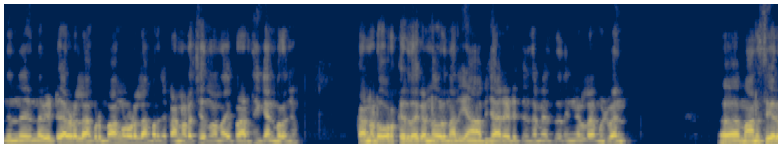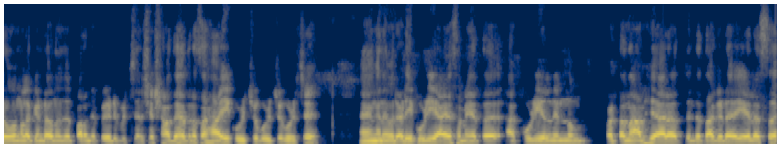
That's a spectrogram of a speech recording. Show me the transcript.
നിന്ന് നിന്ന വീട്ടുകാരോടെല്ലാം കുടുംബാംഗങ്ങളോടെല്ലാം പറഞ്ഞു കണ്ണടച്ച് നിന്ന് നന്നായി പ്രാർത്ഥിക്കാൻ പറഞ്ഞു. കണ്ണട ഉറക്കരുത് കണ്ണു തുറന്നാൽ ഈ ആഭിചാരം എടുക്കുന്ന സമയത്ത് നിങ്ങളുടെ മുഴുവൻ മാനസിക രോഗങ്ങളൊക്കെ ഉണ്ടാവുന്ന പറഞ്ഞ് പേടിപ്പിച്ചതിന് ശേഷം അദ്ദേഹത്തിന് സഹായി കുഴിച്ചു കുഴിച്ചു കുഴിച്ച് അങ്ങനെ ഒരടി കുഴിയായ സമയത്ത് ആ കുഴിയിൽ നിന്നും പെട്ടെന്ന് അഭിചാരത്തിന്റെ തകിട് ഏലസ്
